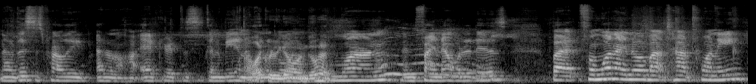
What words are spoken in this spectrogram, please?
Now, this is probably, I don't know how accurate this is going to be, and I, like want where you're go, going. and Go ahead. learn and find out what it is. But from what I know about top 20,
